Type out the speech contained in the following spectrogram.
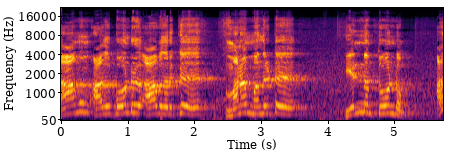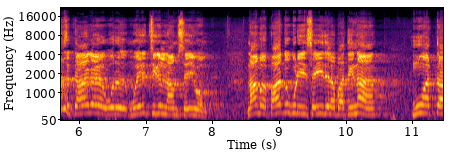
நாமும் அது போன்று ஆவதற்கு மனம் வந்துட்டு எண்ணம் தோண்டும். அதற்காக ஒரு முயற்சிகள் நாம் செய்வோம். நாம் பார்க்கக்கூடிய செய்தியில் பார்த்தீங்கன்னா மூவத்தா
